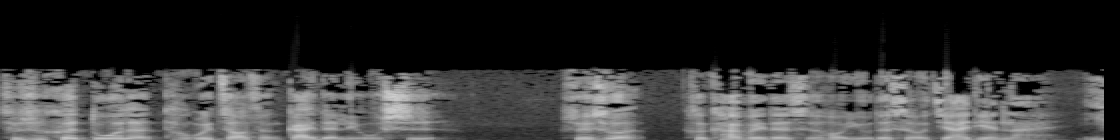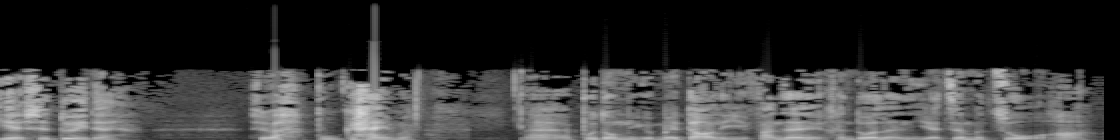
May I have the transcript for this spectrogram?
就是喝多了，它会造成钙的流失。所以说，喝咖啡的时候，有的时候加一点奶也是对的呀，是吧？补钙嘛，哎，不懂有没有道理？反正很多人也这么做哈。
